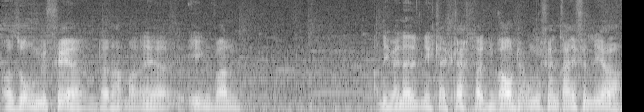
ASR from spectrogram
Aber so ungefähr. Und dann hat man ja irgendwann die werden ja nicht gleich schlecht Die brauchen ja ungefähr ein Dreivierteljahr,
